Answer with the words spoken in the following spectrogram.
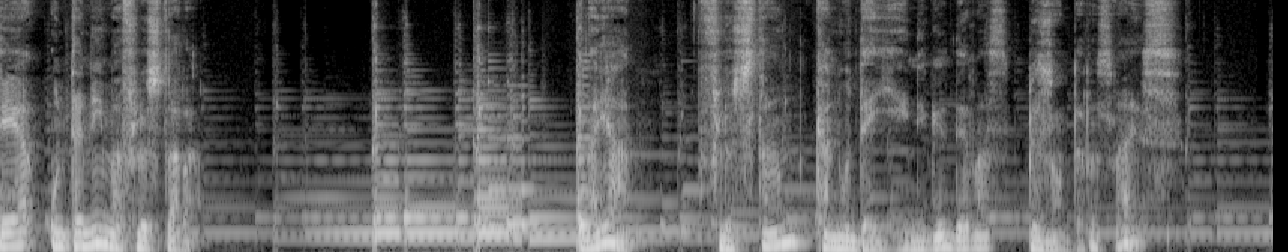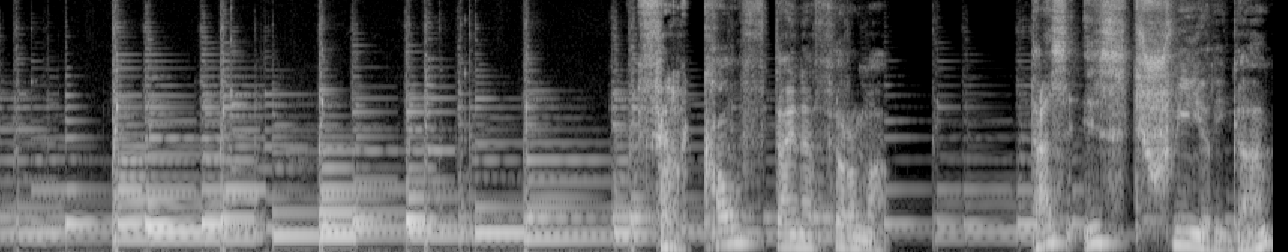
Der Unternehmerflüsterer. Naja, flüstern kann nur derjenige, der was Besonderes weiß. Verkauf deiner Firma. Das ist schwieriger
